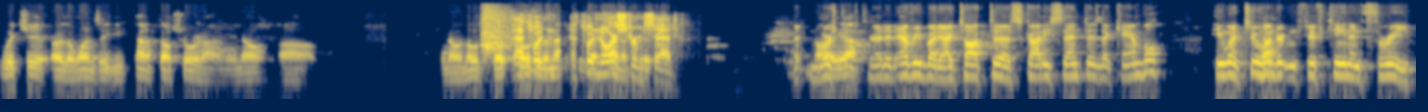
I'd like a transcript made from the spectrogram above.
with you are the ones that you kind of fell short on. You know, um, you know, those, those That's those what that's what that kinda Nordstrom said. That Oh, Nordstrom yeah. said it. Everybody. I talked to Scotty Sentes at Campbell. He went 215 and three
